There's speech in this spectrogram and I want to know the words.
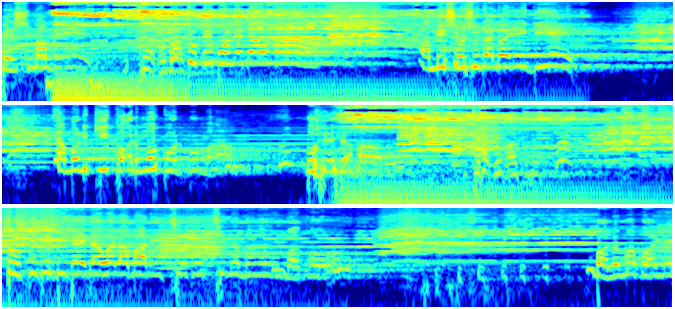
বেশ মা। বেশ জানো মা। তুমি বলে দাও মা। আমি শ্বশুরালয়ে গিয়ে এমন কি কর্ম করব মা? বলে তোকে যে বিদায় দেওয়ার আমার ইচ্ছে করছি না মা মাগো বলো মা, বলো।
